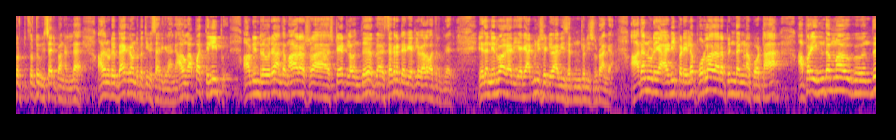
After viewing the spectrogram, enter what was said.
தொட்டு தொட்டு விசாரிப்பாங்கல்ல. அதனுடைய பேக்ரவுண்டை பற்றி விசாரிக்கிறாங்க. அவங்க அப்பா திலீப் அப்படின்றவர் அந்த மகாராஷ்டிரா ஸ்டேட்டில் வந்து செக்ரட்டேரியட்டில் வேலை பார்த்துருக்குறாரு. ஏதோ நிர்வாக அதிகாரி அட்மினிஸ்ட்ரேட்டிவ் ஆஃபீஸர்னு சொல்லி சொல்கிறாங்க அதனுடைய அடிப்படையில் பொருளாதார பின்தங்கின கோட்டா அப்புறம் இந்த அம்மாவுக்கு வந்து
